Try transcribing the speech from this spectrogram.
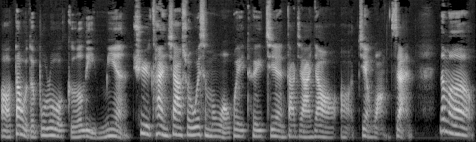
呃到我的部落格里面去看一下，说为什么我会推荐大家要呃建网站。那么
